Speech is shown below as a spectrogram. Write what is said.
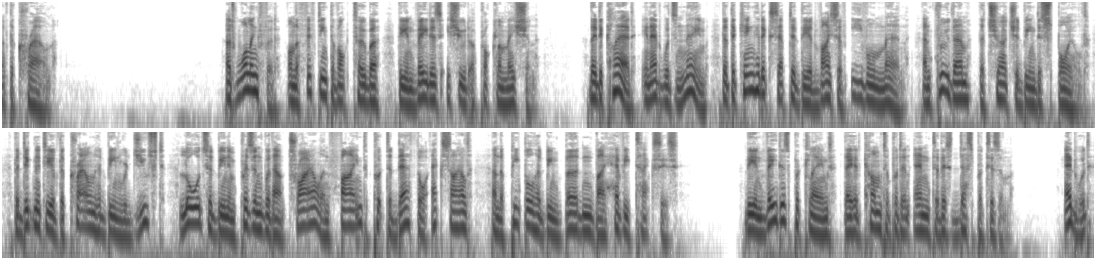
of the crown. At Wallingford, on the 15th of October, the invaders issued a proclamation. They declared, in Edward's name, that the king had accepted the advice of evil men, and through them the church had been despoiled, the dignity of the crown had been reduced, lords had been imprisoned without trial and fined, put to death, or exiled, and the people had been burdened by heavy taxes. The invaders proclaimed they had come to put an end to this despotism. Edward,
